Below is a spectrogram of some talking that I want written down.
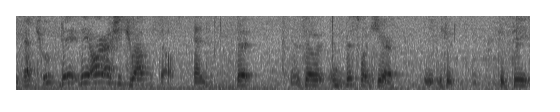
Is that true? They, they are actually throughout the cells. And the, so in this one here, you, you could, you could see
